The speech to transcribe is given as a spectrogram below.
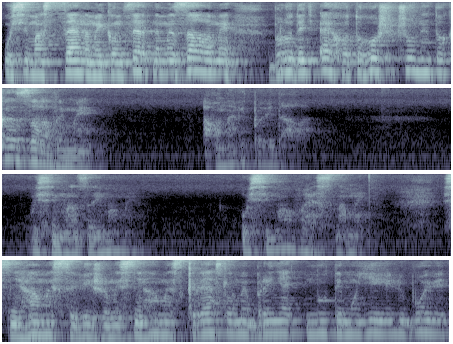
Усіма сценами і концертними залами бродить ехо того, що не доказали ми. А вона усіма зимами, усіма веснами, снігами свіжими, снігами скреслими бринять нути моєї любові,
